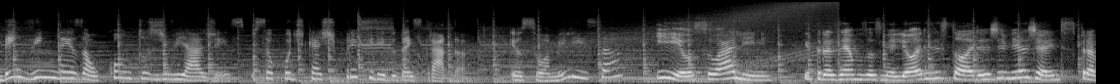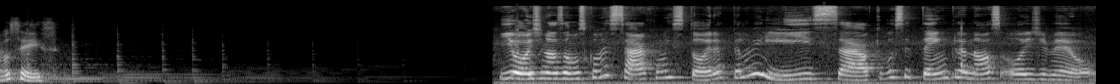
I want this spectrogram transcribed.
Bem-vindas ao Contos de Viagens, o seu podcast preferido da estrada. Eu sou a Melissa. E eu sou a Aline. E trazemos as melhores histórias de viajantes para vocês. E hoje nós vamos começar com uma história pela Melissa. O que você tem para nós hoje, Mel?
